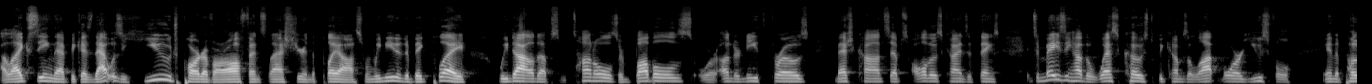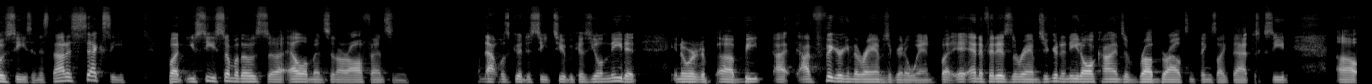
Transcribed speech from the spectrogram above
I like seeing that because that was a huge part of our offense last year in the playoffs. When we needed a big play, we dialed up some tunnels or bubbles or underneath throws, mesh concepts, all those kinds of things. It's amazing how the West Coast becomes a lot more useful in the postseason. It's not as sexy, but you see some of those uh, elements in our offense and that was good to see too because you'll need it in order to uh, beat. I, am figuring the Rams are going to win, but and if it is the Rams, you're going to need all kinds of rub routes and things like that to succeed. Uh,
